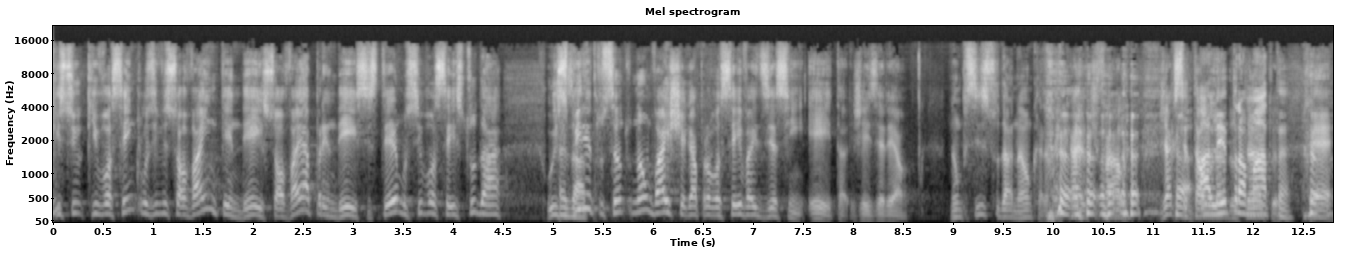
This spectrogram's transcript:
Que, se- que você, inclusive, só vai entender e só vai aprender esses termos se você estudar. O Exato. Espírito Santo não vai chegar para você e vai dizer assim: Eita, Geiseriel, não precisa estudar, não, cara. Vem cá, eu te falo. Já que você está A orando letra tanto, mata. É,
